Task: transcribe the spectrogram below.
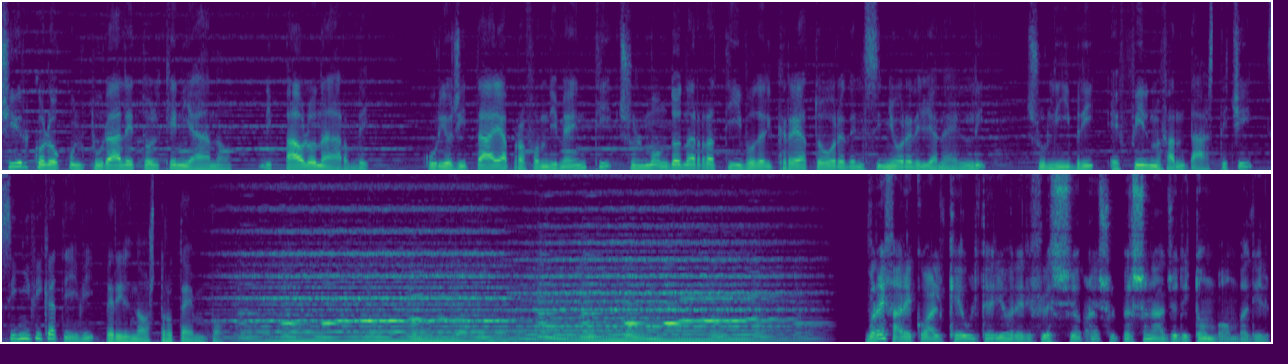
Circolo culturale tolkieniano di Paolo Nardi. Curiosità e approfondimenti sul mondo narrativo del creatore del Signore degli Anelli, su libri e film fantastici significativi per il nostro tempo. Vorrei fare qualche ulteriore riflessione sul personaggio di Tom Bombadil,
